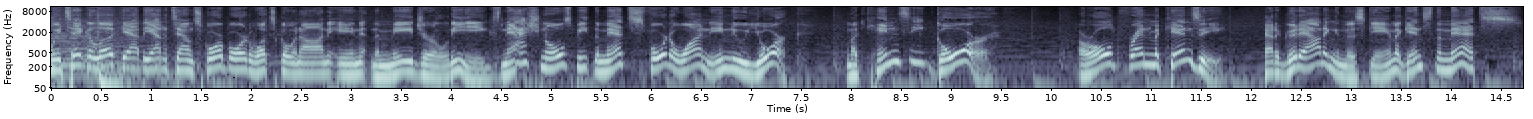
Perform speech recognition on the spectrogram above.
We take a look at the out of town scoreboard, what's going on in the major leagues. Nationals beat the Mets 4 to 1 in New York. Mackenzie Gore, our old friend Mackenzie, had a good outing in this game against the Mets.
